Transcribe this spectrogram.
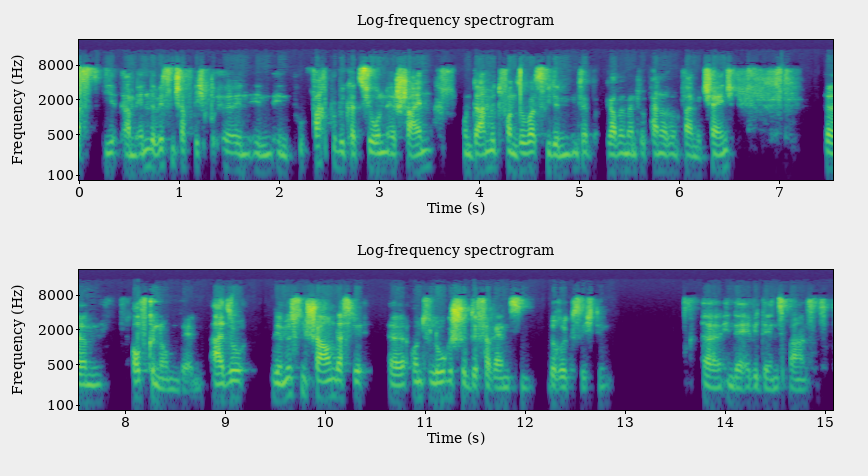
dass die am Ende wissenschaftlich äh, in, in, in Fachpublikationen erscheinen und damit von sowas wie dem Intergovernmental Panel on Climate Change ähm, aufgenommen werden. Also wir müssen schauen, dass wir äh, ontologische Differenzen berücksichtigen äh, in der Evidenzbasis.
